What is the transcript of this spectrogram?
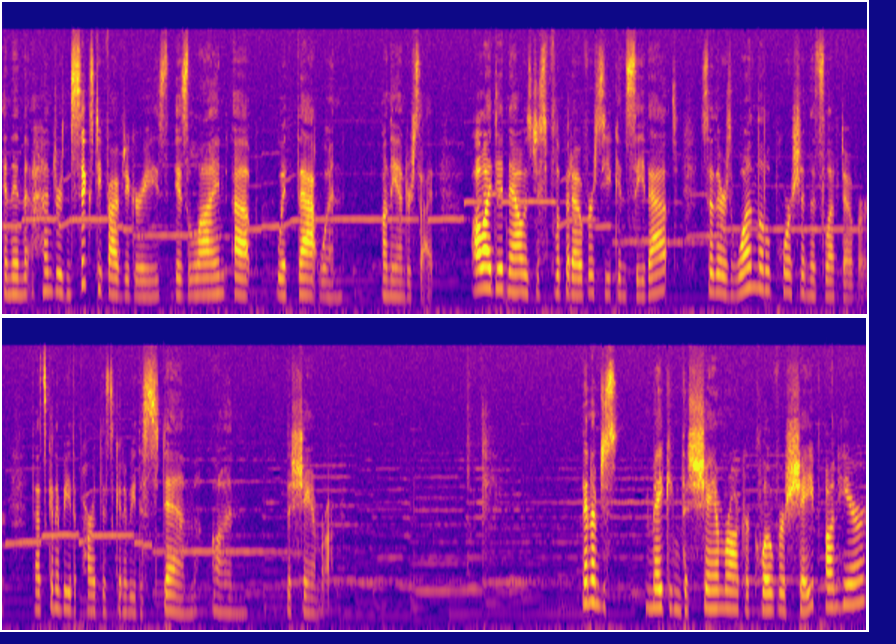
and then the 165 degrees is lined up with that one on the underside. All I did now is just flip it over so you can see that. So there's one little portion that's left over. That's going to be the part that's going to be the stem on the shamrock. Then I'm just making the shamrock or clover shape on here.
